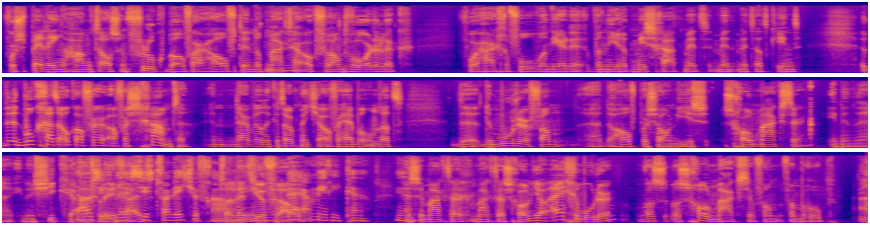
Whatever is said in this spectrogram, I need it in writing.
voorspelling hangt als een vloek boven haar hoofd. En dat maakt Mhm. haar ook verantwoordelijk voor haar gevoel wanneer, de, wanneer het misgaat met, met, met dat kind. Het, het boek gaat ook over, over schaamte. En daar wilde ik het ook met je over hebben. Omdat de, de moeder van uh, de hoofdpersoon, die is schoonmaakster in een, uh, in een chic nou, aangelegenheid. Ze is toiletjuffrouw, toiletjuffrouw. bij Amerika. Ja. En ze maakt haar, maakt haar schoon. Jouw eigen moeder was, was schoonmaakster van, van beroep. Uh,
